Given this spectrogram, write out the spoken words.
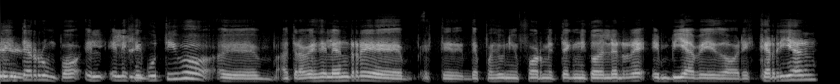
te interrumpo. El, Ejecutivo, eh, a través del ENRE, este, después de un informe técnico del ENRE, envía veedores. ¿Querrían,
